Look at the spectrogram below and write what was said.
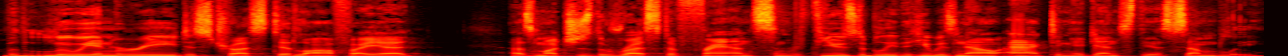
But Louis and Marie distrusted Lafayette as much as the rest of France and refused to believe that he was now acting against the assembly.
